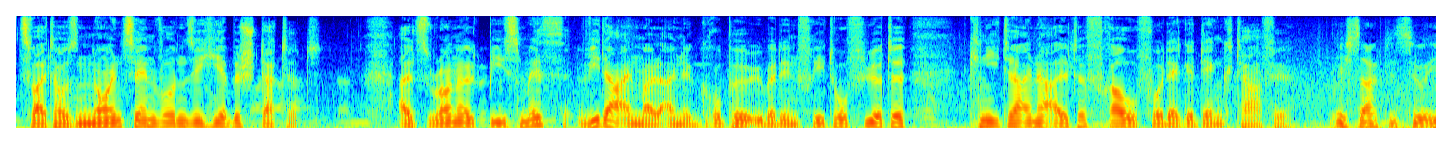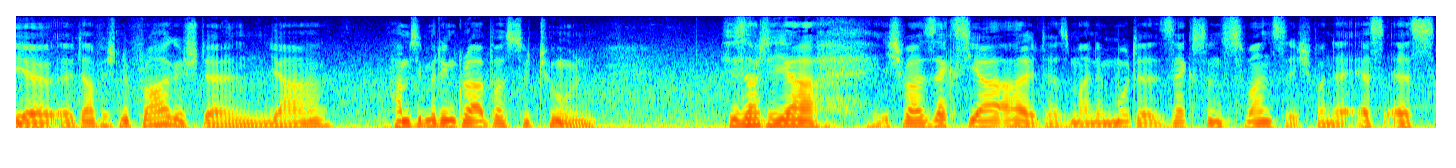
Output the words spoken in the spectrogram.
2019 wurden sie hier bestattet. Als Ronald B. Smith wieder einmal eine Gruppe über den Friedhof führte, kniete eine alte Frau vor der Gedenktafel. Ich sagte zu ihr, äh, darf ich eine Frage stellen? Ja. Haben Sie mit dem Grab was zu tun? Sie sagte, ja, ich war sechs Jahre alt, als meine Mutter 26 von der SS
